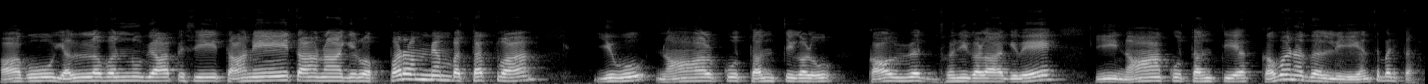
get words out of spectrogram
ಹಾಗೂ ಎಲ್ಲವನ್ನು ವ್ಯಾಪಿಸಿ ತಾನೇ ತಾನಾಗಿರುವ ಪರಂ ಎಂಬ ತತ್ವ, ಇವು ನಾಲ್ಕು ತಂತಿಗಳು ಕಾವ್ಯಧ್ವನಿಗಳಾಗಿವೆ. ಈ ನಾಲ್ಕು ತಂತಿಯ ಕವನದಲ್ಲಿ ಅಂತ ಬರೀತಾರೆ.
